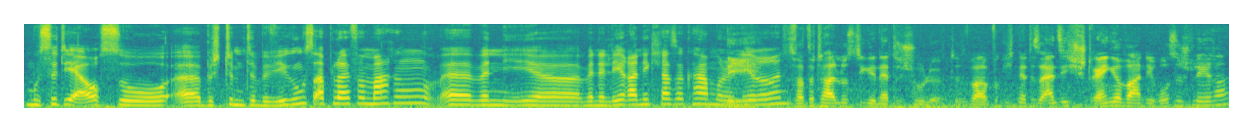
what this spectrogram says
Musstet ihr auch so äh, bestimmte Bewegungsabläufe machen, äh, wenn, ihr, wenn der Lehrer in die Klasse kam oder Nee, Lehrerin? das war total lustige, nette Schule. Das war wirklich nett. Das einzig Strenge waren die Russischlehrer.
